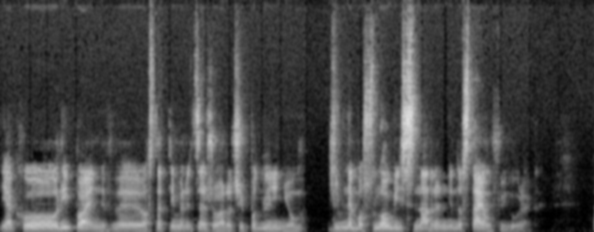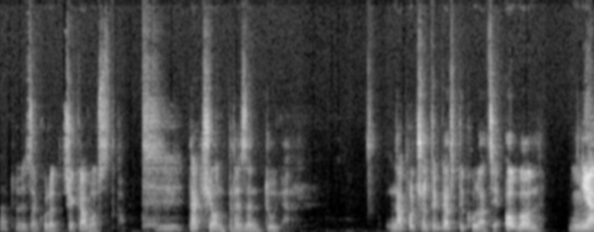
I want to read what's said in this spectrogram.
jako Ripine w ostatnim rycerzu, a raczej pod linią. Dziwne, bo Slog i Snarl nie dostają figurek. A to jest akurat ciekawostka. Tak się on prezentuje. Na początek artykulacja. Ogon. Nie.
